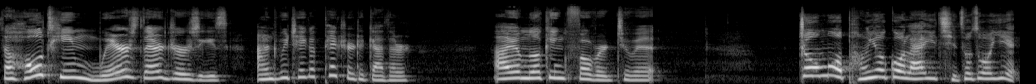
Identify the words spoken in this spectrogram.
The whole team wears their jerseys and we take a picture together. I am looking forward to it. 周末朋友过来一起做作业，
